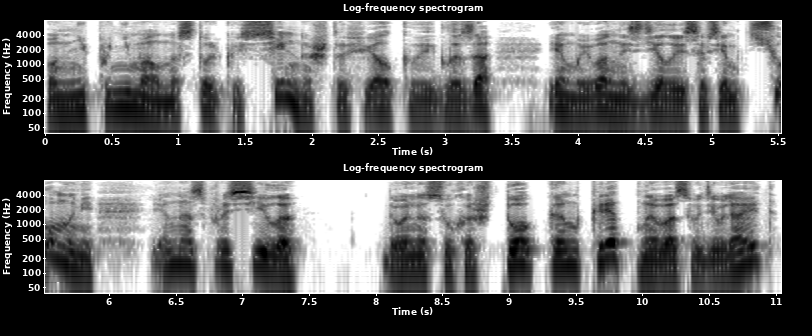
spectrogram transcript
Он не понимал настолько сильно, что фиалковые глаза Эммы Ивановны сделали совсем темными, и она спросила довольно сухо, что конкретно вас удивляет?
